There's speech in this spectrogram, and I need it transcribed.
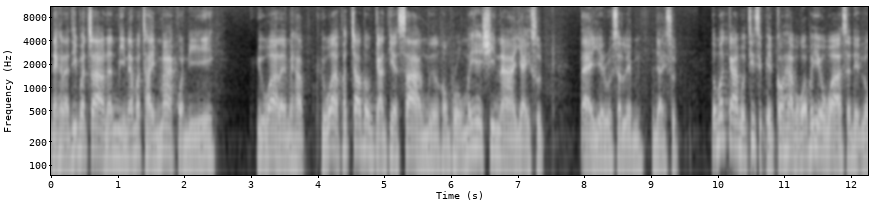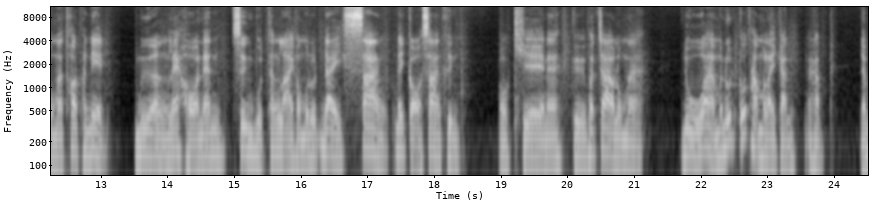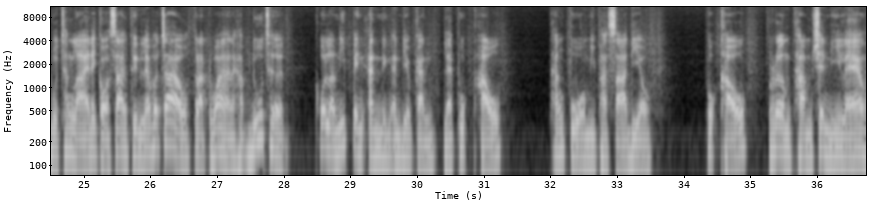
ในขณะที่พระเจ้านั้นมีน้ำพระทัยมากกว่านี้ คือว่าอะไรไหมครับ คือว่าพระเจ้าต้องการที่จะสร้างเมืองของพระองค์ไม่ใช่ชินาใหญ่สุด แต่เยรูซาเล็มใหญ่สุดตัวมการบทที่ 11ข้อ5บอกว่าพระเยโฮวาเสด็จลงมาทอดพระเนตรเมืองและหอนั้น ซึ่งบุตรทั้งหลายของมนุษย์ได้สร้างได้ก่อสร้างขึ้น โอเคนะ คือพระเจ้าลงมา ดูว่ามนุษย์ก็ทำอะไรกันนะครับ และบุตรทั้งหลายได้ก่อสร้างขึ้นแล้วพระเจ้าตรัสว่านะครับ ดูเถิด คนเหล่านี้เป็นอันหนึ่งอันเดียวกัน และพวกเขาทั้งปวงมีภาษาเดียว พวกเขาเริ่มทำเช่นนี้แล้ว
